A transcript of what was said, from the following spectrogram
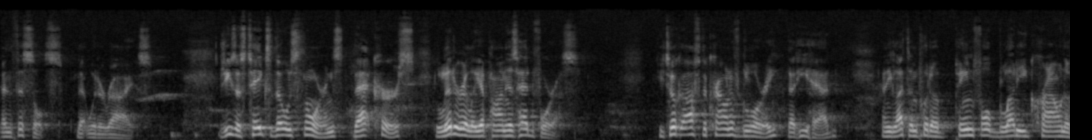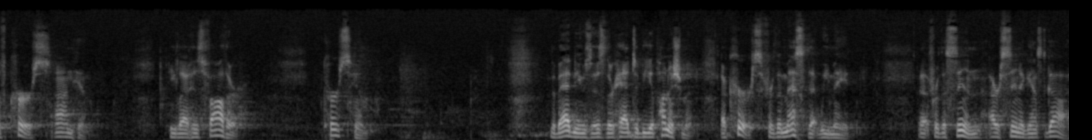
and thistles that would arise. Jesus takes those thorns, that curse, literally upon his head for us. He took off the crown of glory that he had and he let them put a painful, bloody crown of curse on him. He let his father curse him. The bad news is there had to be a punishment, a curse for the mess that we made, uh, for the sin, our sin against God.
